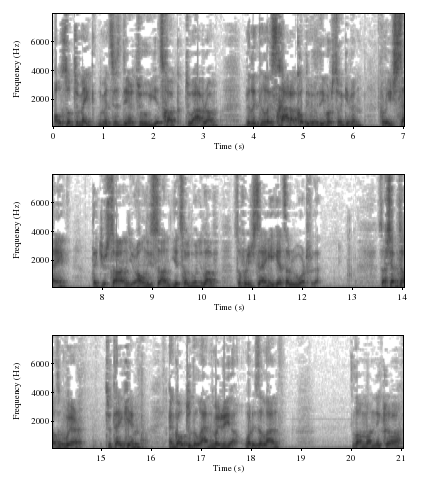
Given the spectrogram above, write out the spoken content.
also to make the mitzvahs dear to Yitzchak, to Avram, v'litin le'schara kol diva v'dibur. So give him for each saying, take your son, your only son, Yitzchak, the one you love. So for each saying, he gets a reward for that. So Hashem tells him where to take him and go to the land Moriah. What is the land? Lama Nikra,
